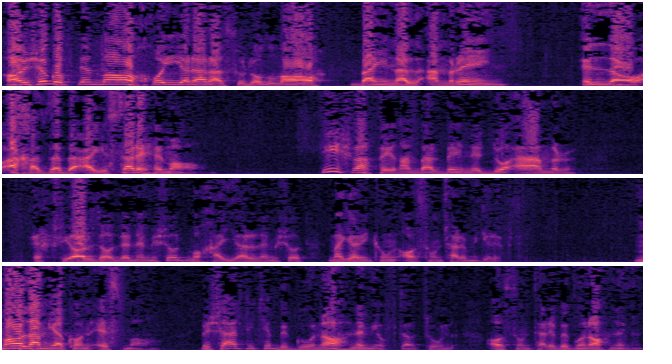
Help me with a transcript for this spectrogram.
آیشه گفته ما خیر رسول الله بین الامرین الا اخذ به ایسرهما هیچ وقت پیغمبر بین دو امر اختیار زاده نمی‌شد مخیر نمی‌شد مگر اینکه اون آسانتر رو می‌گرفت. ما لم یکن اسما به شرطی که به گناه نمیافتاد تو اون آسانتره به گناه نمیاد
